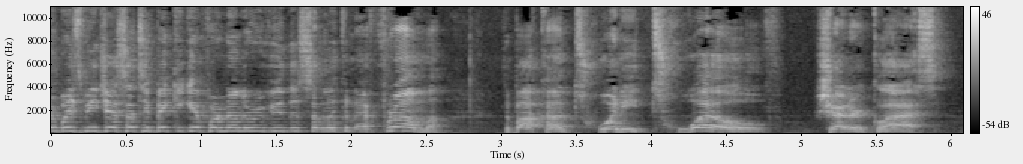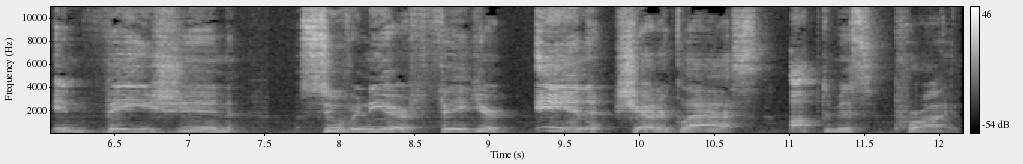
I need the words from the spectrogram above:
it's me, Jazz back again for another review. This I'm looking at from the BotCon 2012 Shattered Glass Invasion souvenir figure in Shattered Glass Optimus Prime.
